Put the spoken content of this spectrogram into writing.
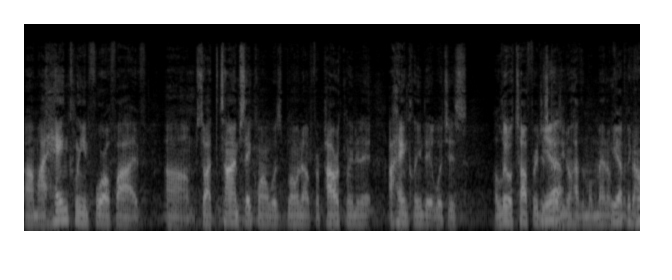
um, I hang cleaned 405. Um, so at the time, Saquon was blown up for power cleaning it. I hang cleaned it, which is a little tougher just because Yeah. you don't have the momentum You have the, the ground,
